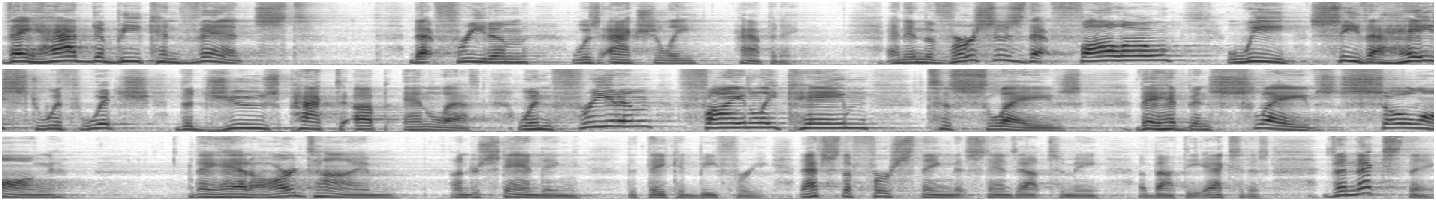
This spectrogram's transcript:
they had to be convinced that freedom was actually happening. And in the verses that follow, we see the haste with which the Jews packed up and left. When freedom finally came to slaves, they had been slaves so long, they had a hard time understanding that they could be free. That's the first thing that stands out to me about the Exodus. The next thing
